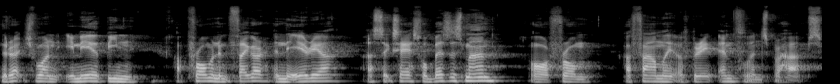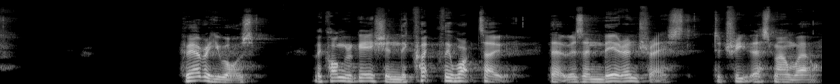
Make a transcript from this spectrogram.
The rich one, he may have been a prominent figure in the area, a successful businessman, or from a family of great influence, perhaps. Whoever he was, the congregation, they quickly worked out that it was in their interest to treat this man well.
